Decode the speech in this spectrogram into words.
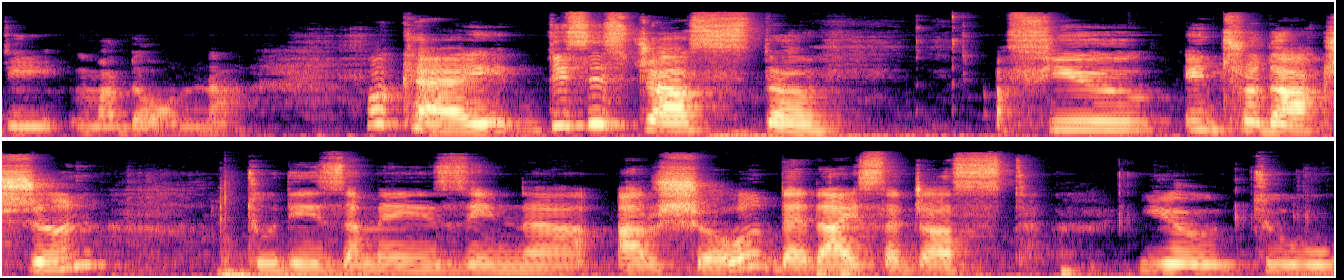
the Madonna. Okay, this is just uh, a few introduction to this amazing uh, art show that I suggest you to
